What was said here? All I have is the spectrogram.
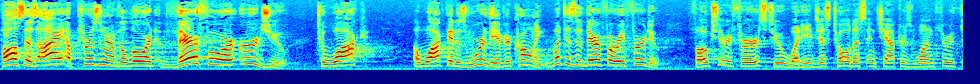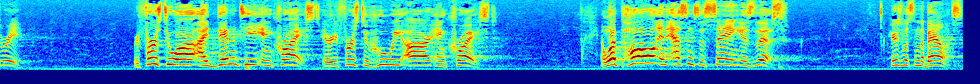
Paul says, I, a prisoner of the Lord, therefore urge you to walk a walk that is worthy of your calling. What does the therefore refer to? Folks, it refers to what he just told us in chapters 1 through 3. It refers to our identity in Christ. It refers to who we are in Christ. And what Paul, in essence, is saying is this here's what's in the balance.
